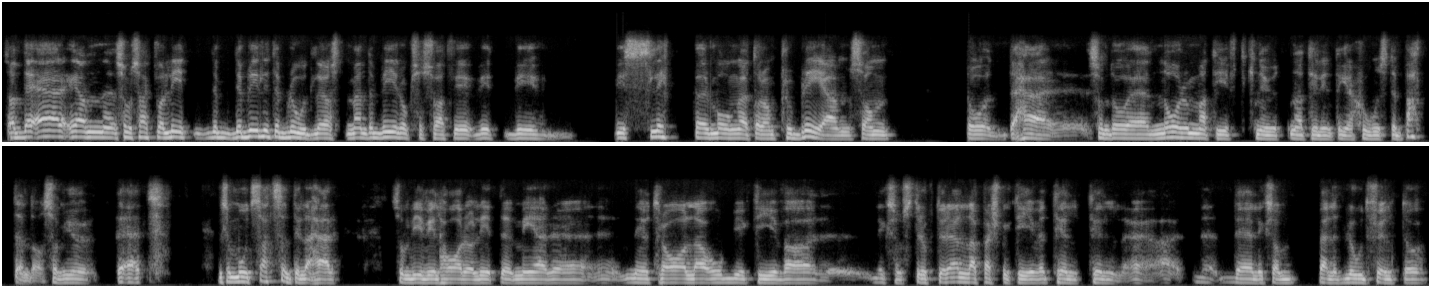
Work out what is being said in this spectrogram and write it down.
Så det är en, som sagt var, det, det, blir lite blodlöst, men det blir också så att vi, vi, vi, vi slipper många av de problem som då det här som då är normativt knutna till integrationsdebatten då, som ju är liksom motsatsen till det här som vi vill ha då lite mer eh, neutrala, objektiva, liksom strukturella perspektivet till, till eh, det, är liksom väldigt blodfyllt och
